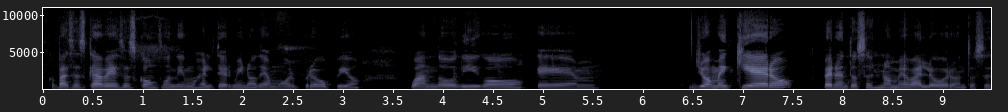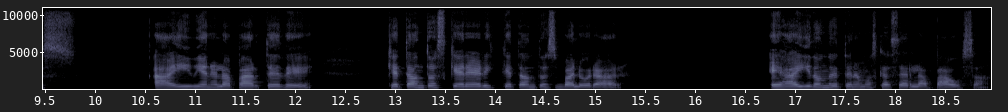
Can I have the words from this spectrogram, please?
Lo que pasa es que a veces confundimos el término de amor propio cuando digo em, yo me quiero, pero entonces no me valoro. Entonces ahí viene la parte de qué tanto es querer y qué tanto es valorar es ahí donde tenemos que hacer la pausa.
